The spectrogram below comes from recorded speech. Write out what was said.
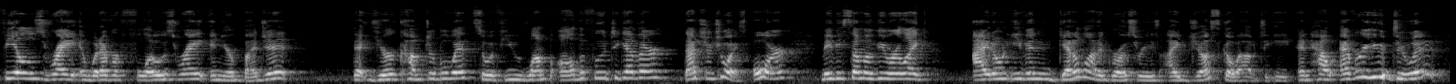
feels right and whatever flows right in your budget that you're comfortable with. So if you lump all the food together, that's your choice. Or maybe some of you are like, I don't even get a lot of groceries. I just go out to eat. And however you do it,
